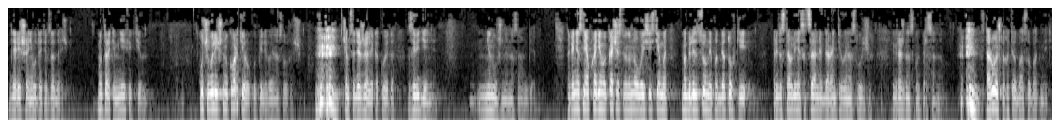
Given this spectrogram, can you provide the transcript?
для решения вот этих задач. Мы тратим неэффективно. Лучше бы личную квартиру купили военнослужащим, чем содержали какое-то заведение, ненужное на самом деле. Наконец, необходимы качественно новые системы мобилизационной подготовки и предоставления социальных гарантий военнослужащих и гражданскому персоналу. Второе, что хотел бы особо отметить.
